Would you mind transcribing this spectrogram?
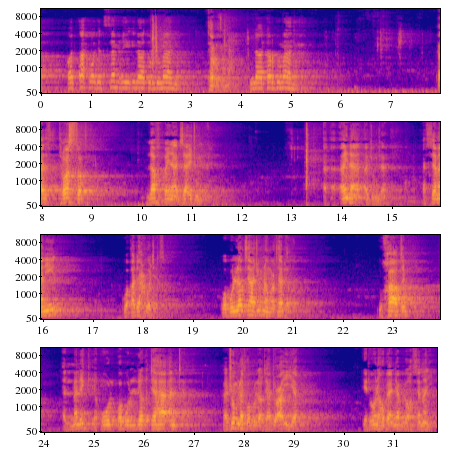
قد أحوجت سمعي إلى ترجماني. ترجمة. إلى ترجماني. هذا توسط لفظ بين أجزاء جملة. أين الجملة؟ الثمانين وقد أحوجت. وبلغتها جملة معترضة. يخاطب الملك يقول وبلغتها أنت. فجملة وبلغتها دعائية يدعونه بأن يبلغ الثمانين.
